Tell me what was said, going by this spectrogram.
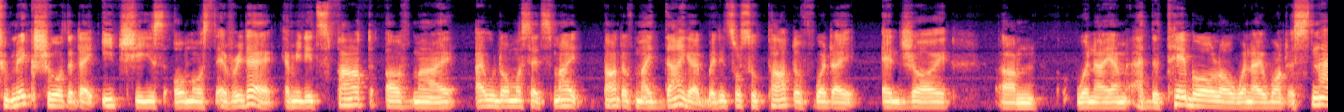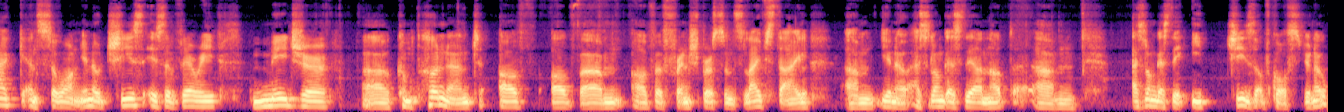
to make sure that I eat cheese almost every day. I mean, it's part of my, I would almost say it's my part of my diet, but it's also part of what I enjoy um, when I am at the table or when I want a snack and so on. You know, cheese is a very major uh, component of of um, of a French person's lifestyle. Um, you know, as long as they are not um, as long as they eat cheese, of course, you know.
